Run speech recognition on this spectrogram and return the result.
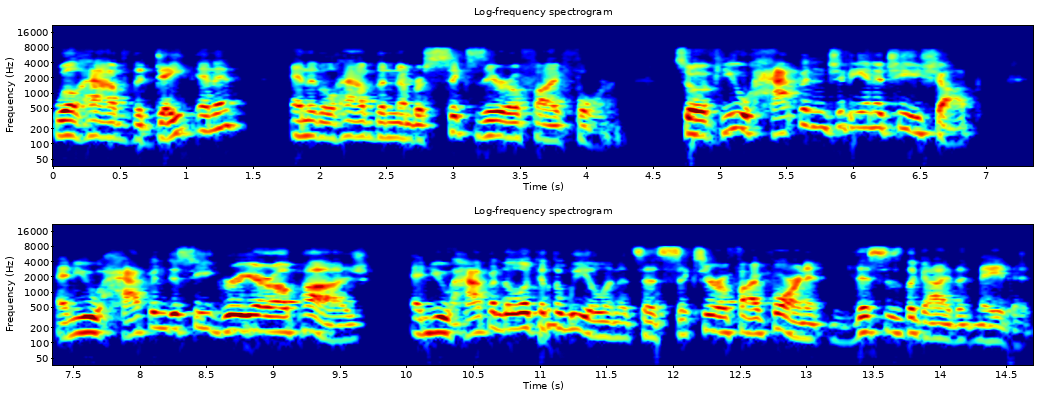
will have the date in it and it'll have the number 6054. So if you happen to be in a cheese shop and you happen to see Gruyere Alpage and you happen to look at the wheel and it says 6054 in it, this is the guy that made it.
